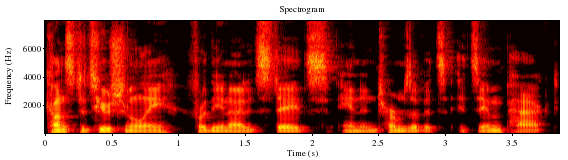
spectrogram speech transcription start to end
constitutionally for the United States and in terms of its its impact.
